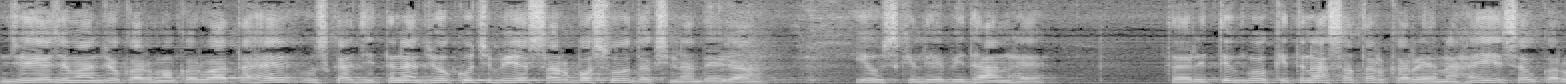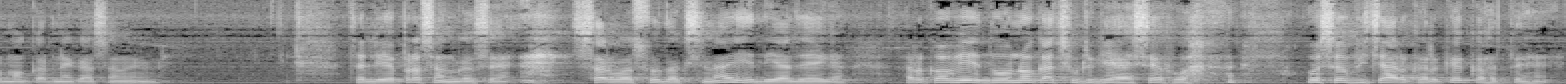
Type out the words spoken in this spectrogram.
जो यजमान जो कर्म करवाता है, उसका जितना जो कुछ भी है, सर्वस्व दक्षिणा देगा। ये उसके लिए विधान है। तो ऋतु को कितना सतर्क रहना है ये सब कर्म करने का समय में? चलिए प्रसंग से सर्वस्व दक्षिणा ये दिया जाएगा। और कभी दोनों का छूट गया, ऐसे हुआ। वो सब विचार करके कहते हैं।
